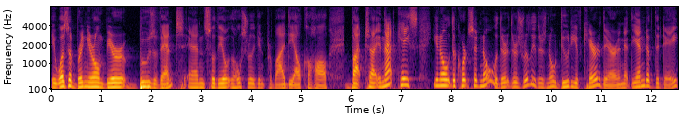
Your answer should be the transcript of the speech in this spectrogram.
it was a bring your own beer booze event. And so the, the host really didn't provide the alcohol. But uh, in that case, you know, the court said, no, there, there's really there's no duty of care there. And at the end of the the day.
